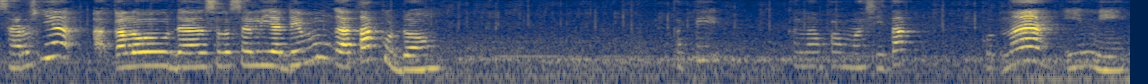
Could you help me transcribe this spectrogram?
Seharusnya eh, kalau udah selesai lihat demo nggak takut dong. Tapi kenapa masih takut? Nah, ini.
